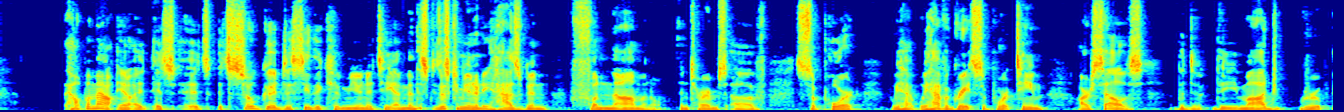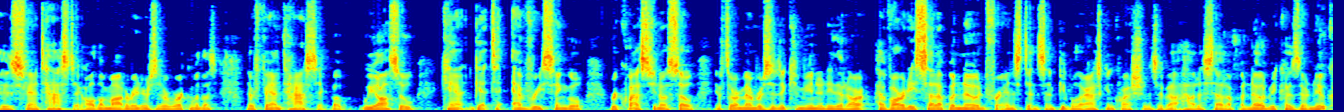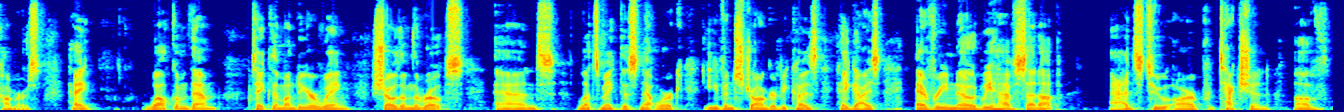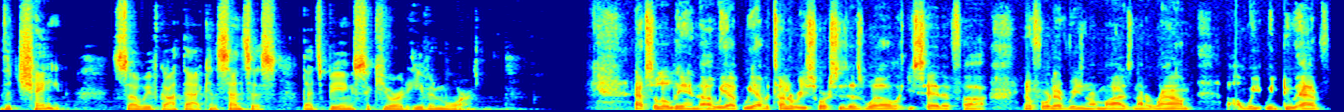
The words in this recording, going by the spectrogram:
help them out. You know, it, it's it's it's so good to see the community. I mean, this this community has been phenomenal in terms of support. We have we have a great support team ourselves the the mod group is fantastic. All the moderators that are working with us, they're fantastic. But we also can't get to every single request. You know, so if there are members of the community that are have already set up a node, for instance, and people are asking questions about how to set up a node because they're newcomers, hey, welcome them, take them under your wing, show them the ropes, and let's make this network even stronger. Because hey, guys, every node we have set up adds to our protection of the chain. So we've got that consensus that's being secured even more. Absolutely, and uh, we have we have a ton of resources as well. Like you said, if uh, you know for whatever reason our mod is not around, uh, we we do have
